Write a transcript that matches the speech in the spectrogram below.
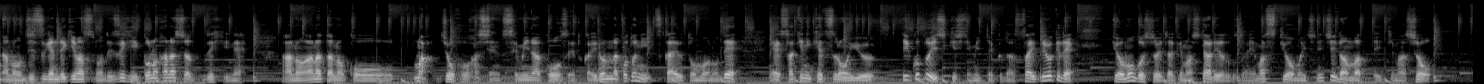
あの、実現できますので、ぜひ、この話はぜひね、あの、あなたのこう、まあ、情報発信、セミナー構成とかいろんなことに使えると思うので、えー、先に結論を言うっていうことを意識してみてください。というわけで、今日もご視聴いただきましてありがとうございます。今日も一日頑張っていきましょう。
